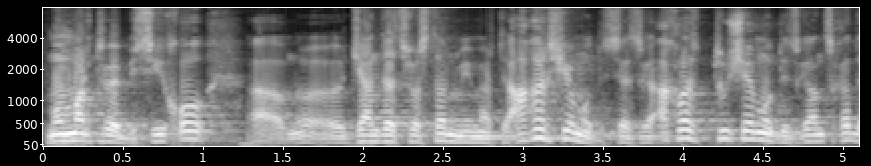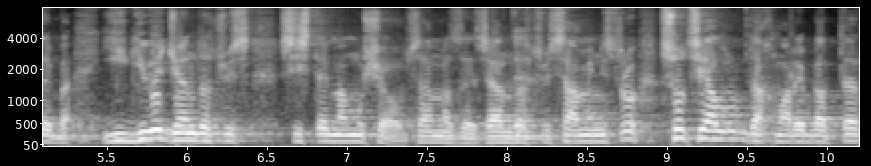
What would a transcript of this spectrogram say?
მომართვების იყო ჯანდაცვასთან მიმართ. აღარ შემოდის ეს. ახლა თუ შემოდის განცხადება, იგივე ჯანდაცვის სისტემა მუშაობს ამაზე ჯანდაცვის სამინისტრო სოციალურ დახმარებასთან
